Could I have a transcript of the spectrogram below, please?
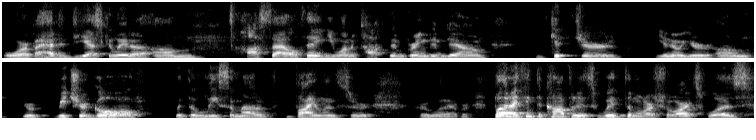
or if I had to de-escalate a um, hostile thing, you want to talk them, bring them down, get your you know your um your reach your goal with the least amount of violence or or whatever. But I think the confidence with the martial arts was,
